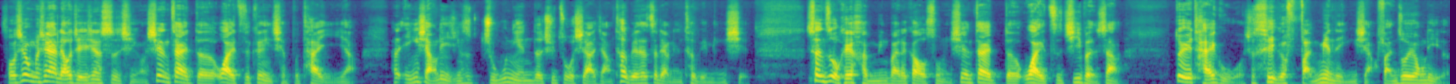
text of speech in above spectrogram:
首先，我们现在了解一件事情哦，现在的外资跟以前不太一样，它的影响力已经是逐年的去做下降，特别在这两年特别明显。甚至我可以很明白的告诉你，现在的外资基本上对于台股就是一个反面的影响，反作用力了。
